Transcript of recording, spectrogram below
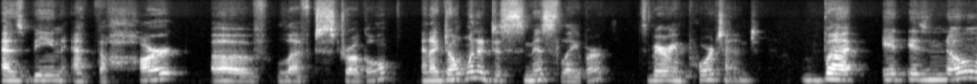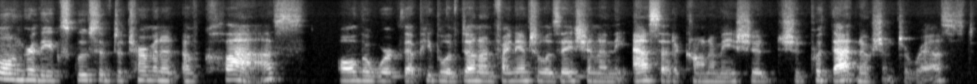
as being at the heart of left struggle. And I don't want to dismiss labor, very important, but it is no longer the exclusive determinant of class. All the work that people have done on financialization and the asset economy should, should put that notion to rest.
